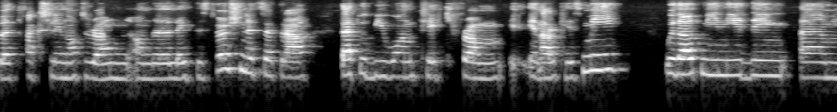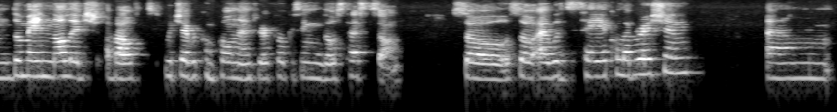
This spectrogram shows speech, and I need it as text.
but actually not run on the latest version, etc., that would be one click from, in our case, me, without me needing um, domain knowledge about whichever component we're focusing those tests on. So, so I would say a collaboration. Um,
